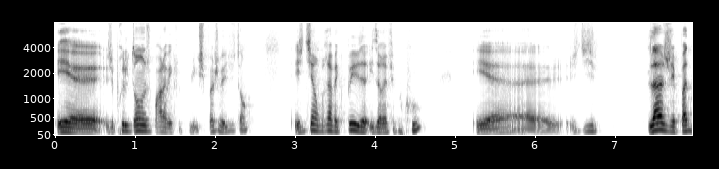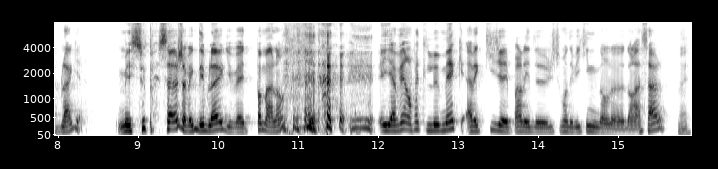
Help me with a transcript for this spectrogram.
Et euh, j'ai pris le temps, je parle avec le public, je sais pas, j'avais du temps. Et je dis, en vrai, avec peu, ils, ils auraient fait beaucoup. Et euh, je dis, là, j'ai pas de blague. Mais ce passage avec des blagues, il va être pas mal. Hein et il y avait en fait le mec avec qui j'avais parlé de, justement des Vikings dans, le, dans la salle. Ouais.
